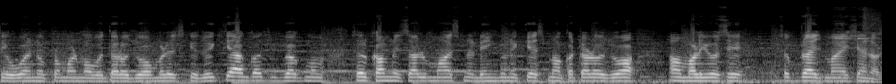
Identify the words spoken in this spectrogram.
થઈ હોવાનો પ્રમાણમાં વધારો જોવા મળે છે કે જોઈ કે આ ગત વિભાગમાં સરખામણી ચાલુ માસના ડેન્ગ્યુના કેસમાં ઘટાડો જોવા મળ્યો છે. સરપ્રાઇઝ માય ચેનલ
